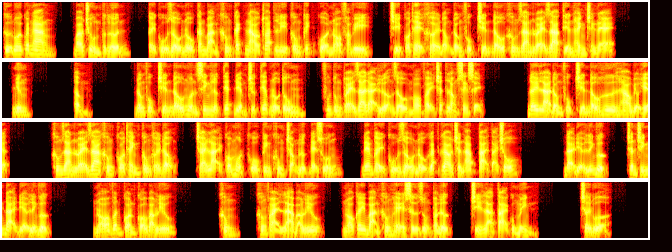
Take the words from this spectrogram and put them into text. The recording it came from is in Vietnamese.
cự đuôi quét ngang, bao trùm cực lớn, tẩy cụ dầu nổ căn bản không cách nào thoát ly công kích của nó pha vi, chỉ có thể khởi động đồng phục chiến đấu không gian lóe ra tiến hành tranh né. Nhưng ẩm đồng phục chiến đấu nguồn sinh lực tiết điểm trực tiếp nổ tung, phun tung tóe ra đại lượng dầu mỏ vậy chất lỏng sền sệt. Đây là đồng phục chiến đấu hư hao biểu hiện. Không gian lóe ra không có thành công khởi động, trái lại có một cổ kinh khủng trọng lực đè xuống, đem tẩy cụ dầu nổ gắt gao chấn áp tại tại chỗ. Đại địa lĩnh vực, chân chính đại địa lĩnh vực. Nó vẫn còn có bảo lưu. Không không phải là bảo lưu, nó cây bản không hề sử dụng toàn lực chỉ là tại của mình. Chơi đùa.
